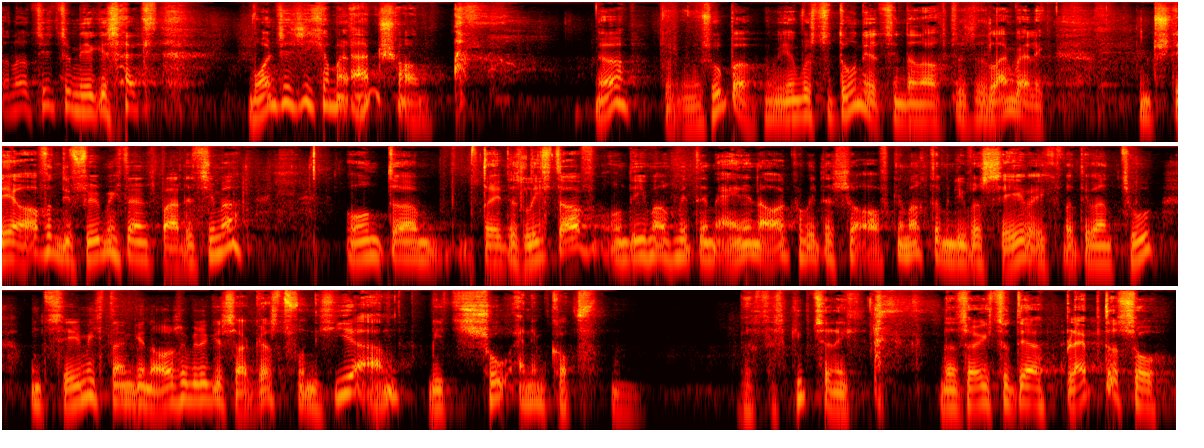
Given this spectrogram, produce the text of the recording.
Dann hat sie zu mir gesagt, wollen Sie sich einmal anschauen? Ja, super, irgendwas zu tun jetzt in der Nacht, das ist langweilig. Und stehe auf und ich fühle mich da ins Badezimmer und ähm, drehe das Licht auf und ich mache mit dem einen Auge, habe ich das so aufgemacht, damit ich was sehe, weil ich, die waren zu und sehe mich dann genauso, wie du gesagt hast, von hier an mit so einem Kopf. Das, das gibt's ja nicht. Und dann sage ich zu der, bleibt das so?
